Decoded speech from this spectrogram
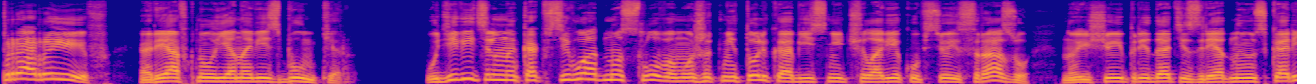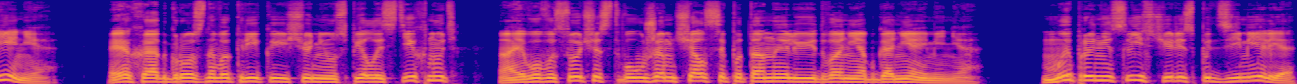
Прорыв! Рявкнул я на весь бункер. Удивительно, как всего одно слово может не только объяснить человеку все и сразу, но еще и придать изрядное ускорение. Эхо от грозного крика еще не успело стихнуть, а его высочество уже мчался по тоннелю, едва не обгоняя меня. Мы пронеслись через подземелье,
